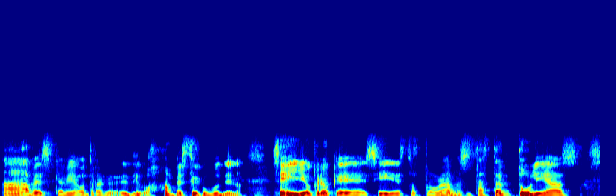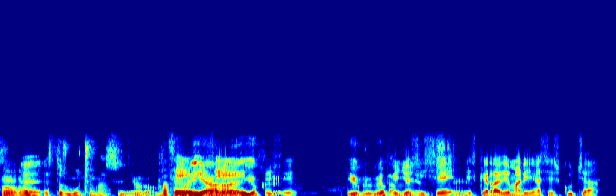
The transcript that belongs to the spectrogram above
Ah, ves que había otra, que- digo, me estoy confundiendo. Sí, yo creo que sí, estos programas, estas tertulias, eh, esto es mucho más señor. Radio Sí, María, sí, yo, sí, creo, sí. yo creo que Lo que yo sí sé sí. es que Radio María se escucha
